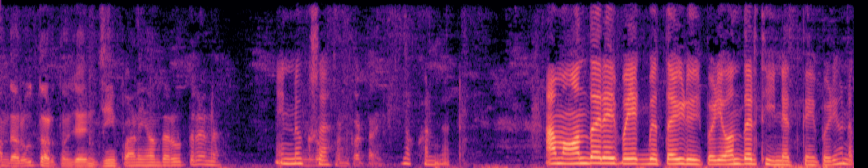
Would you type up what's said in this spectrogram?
અંદર ઉતરતું જાય જી પાણી અંદર ઉતરે ને એ નુકસાન. લોખંડ કટાય. લખન ઘાટ આમાં અંદર એક બે તૈડું જ પડ્યું અંદરથી ને કંઈ પડ્યું ને.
